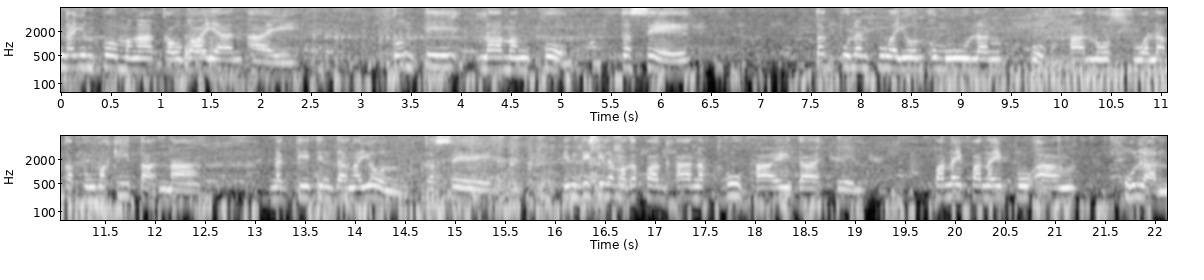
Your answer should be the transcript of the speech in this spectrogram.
ngayon po mga kaubayan ay konti lamang po. Kasi tag-ulan po ngayon, umuulan po. Halos wala ka pong makita na nagtitinda ngayon kasi hindi sila makapaghanap buhay dahil panay-panay po ang ulan.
